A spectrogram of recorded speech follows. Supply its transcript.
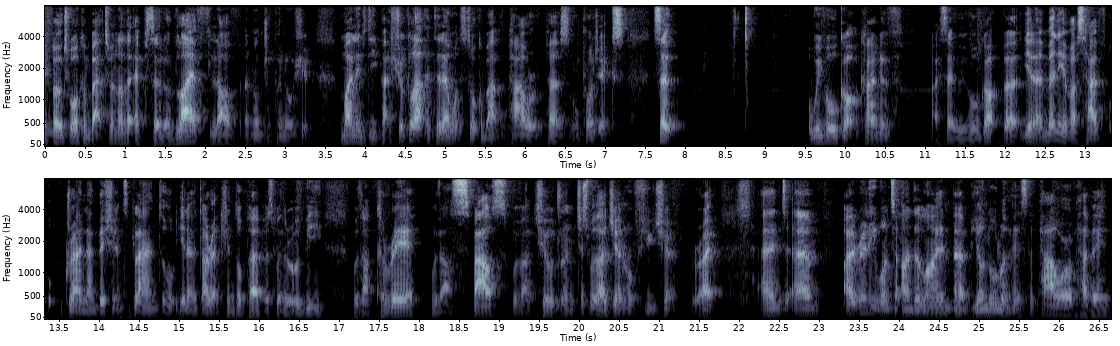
folks, welcome back to another episode of Life, Love and Entrepreneurship. My name is Deepak Shukla and today I want to talk about the power of personal projects. So, we've all got kind of, I say we've all got, but you know, many of us have grand ambitions, plans, or you know, directions or purpose, whether it would be with our career, with our spouse, with our children, just with our general future, right? And um, I really want to underline, uh, beyond all of this, the power of having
